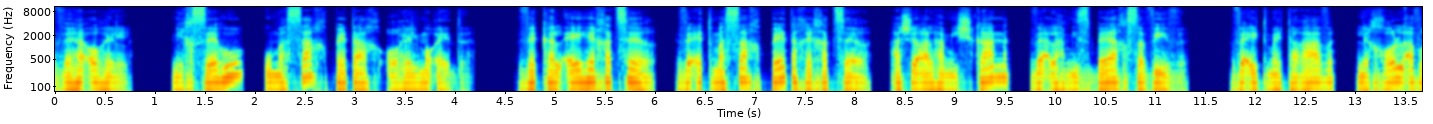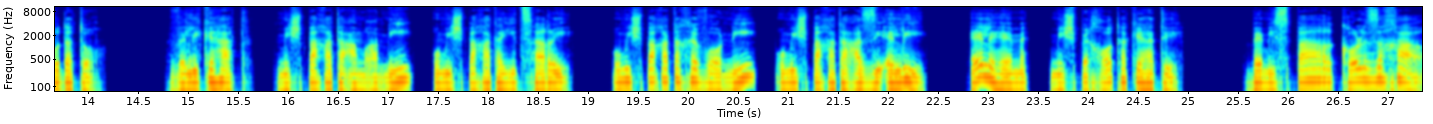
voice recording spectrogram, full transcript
והאוהל, מכסהו ומסך פתח אוהל מועד. וכלאי החצר, ואת מסך פתח החצר, אשר על המשכן ועל המזבח סביב, ואת מיתריו לכל עבודתו. ולקהת, משפחת העמרמי ומשפחת היצהרי, ומשפחת החברוני ומשפחת העזיאלי, אלה הם משפחות הקהתי. במספר כל זכר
